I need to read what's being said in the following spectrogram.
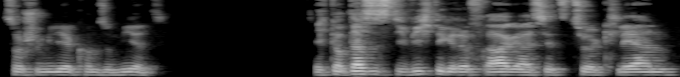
Social Media konsumiert. Ich glaube, das ist die wichtigere Frage, als jetzt zu erklären,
